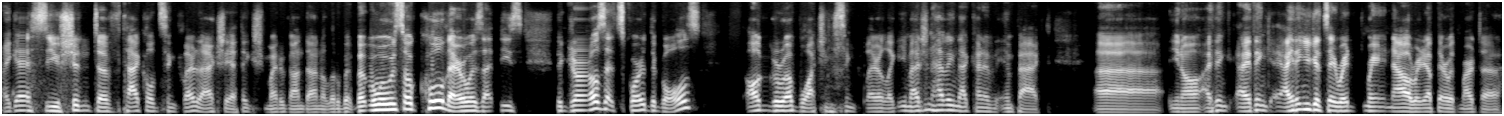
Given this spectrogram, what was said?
I guess you shouldn't have tackled Sinclair. Actually, I think she might have gone down a little bit. But what was so cool there was that these the girls that scored the goals all grew up watching Sinclair. Like, imagine having that kind of impact. Uh, you know, I think I think I think you could say right right now, right up there with Marta.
